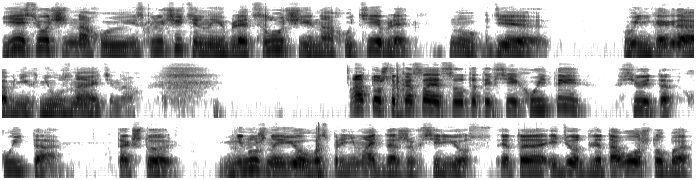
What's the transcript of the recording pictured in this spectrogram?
Есть очень, нахуй, исключительные, блядь, случаи, нахуй, те, блядь, ну, где вы никогда об них не узнаете, нахуй. А то, что касается вот этой всей хуеты, все это хуета. Так что не нужно ее воспринимать даже всерьез. Это идет для того, чтобы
